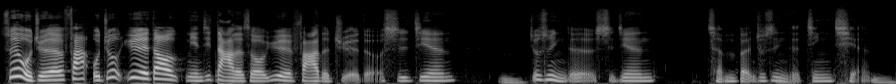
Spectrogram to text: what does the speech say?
所以我觉得发，我就越到年纪大的时候，越发的觉得时间，嗯，就是你的时间成本，就是你的金钱。嗯，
